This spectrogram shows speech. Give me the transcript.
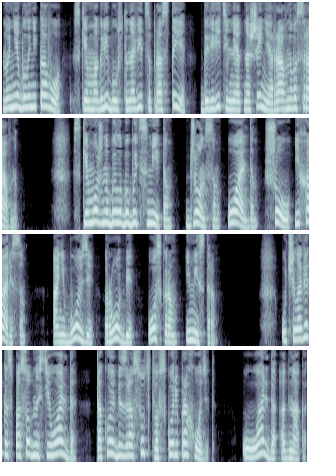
но не было никого, с кем могли бы установиться простые, доверительные отношения равного с равным. С кем можно было бы быть Смитом, Джонсом, Уальдом, Шоу и Харрисом, а не Бози, Робби, Оскаром и Мистером. У человека способности Уальда такое безрассудство вскоре проходит. У Уальда, однако,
